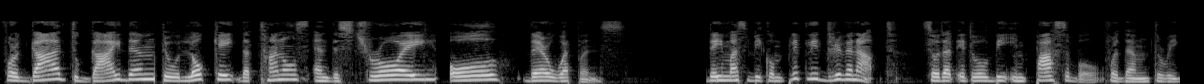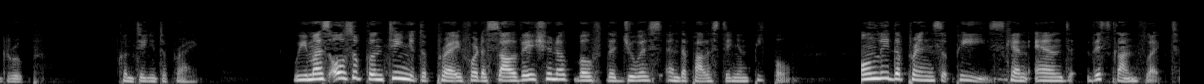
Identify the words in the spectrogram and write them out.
for God to guide them to locate the tunnels and destroy all their weapons. They must be completely driven out so that it will be impossible for them to regroup. Continue to pray. We must also continue to pray for the salvation of both the Jewish and the Palestinian people. Only the Prince of Peace can end this conflict,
